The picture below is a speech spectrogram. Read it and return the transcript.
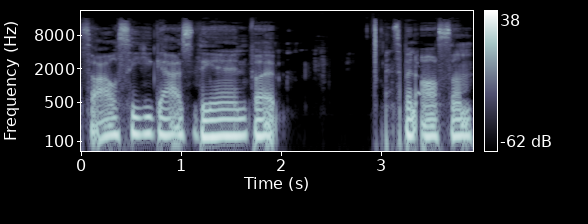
So I'll see you guys then. But it's been awesome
